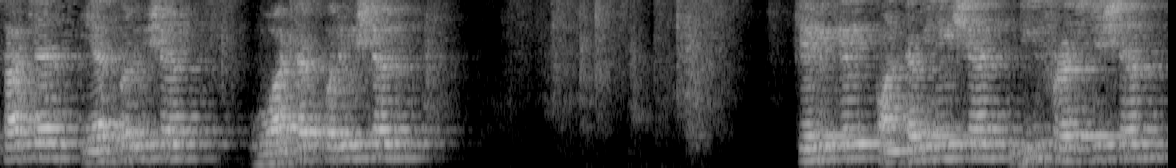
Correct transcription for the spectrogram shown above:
such as air pollution, water pollution, chemical contamination, deforestation,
